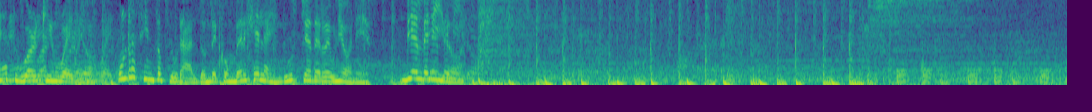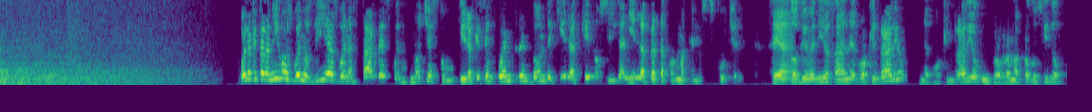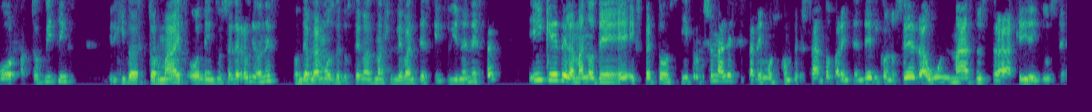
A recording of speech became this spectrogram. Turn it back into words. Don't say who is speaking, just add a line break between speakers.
Networking Radio, un recinto plural donde converge la industria de reuniones. Bienvenidos.
Hola, ¿qué tal amigos? Buenos días, buenas tardes, buenas noches, como quiera que se encuentren, donde quiera que nos sigan y en la plataforma que nos escuchen. Sean todos bienvenidos a Networking Radio. Networking Radio, un programa producido por Factor Meetings dirigido al sector MAIS o la industria de reuniones, donde hablamos de los temas más relevantes que influyen en esta y que de la mano de expertos y profesionales estaremos conversando para entender y conocer aún más nuestra querida industria.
